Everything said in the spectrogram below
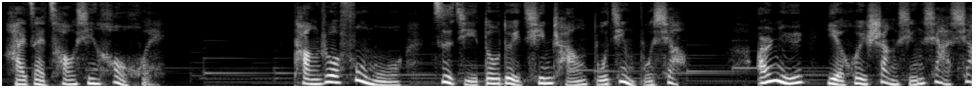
还在操心后悔。倘若父母自己都对亲长不敬不孝，儿女也会上行下效，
